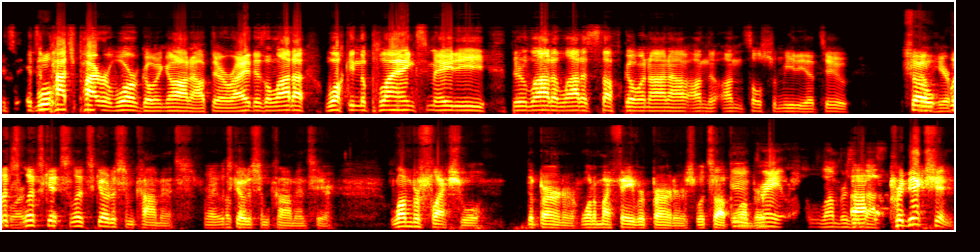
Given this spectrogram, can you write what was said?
it's, it's well- a patch pirate war going on out there, right? There's a lot of walking the planks, matey. There's a lot, a lot of stuff going on out on the on social media too. So let's let's get let's go to some comments. Right, let's Okay. go to some comments here. Lumberflexual, the burner, one of my favorite burners. What's up, Dude, Lumber? great. Lumber's Uh, prediction:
